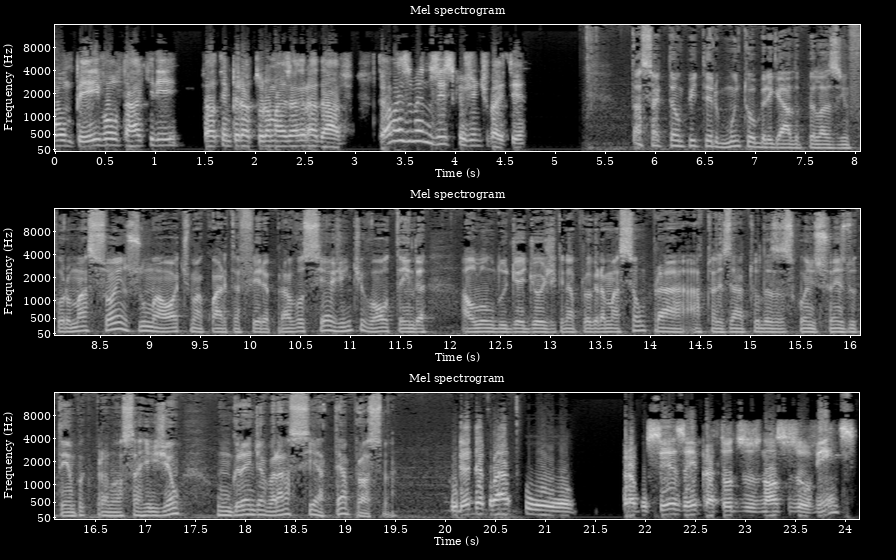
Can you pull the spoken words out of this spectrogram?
romper e voltar aquele, aquela temperatura mais agradável. Então é mais ou menos isso que a gente vai ter. Tá certo, então, Peter, muito obrigado pelas informações. Uma ótima quarta-feira para você. A gente volta ainda ao longo do dia de hoje aqui na programação para atualizar todas as condições do tempo aqui para nossa região. Um grande abraço e até a próxima. Um grande abraço para vocês aí, para todos os nossos ouvintes.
